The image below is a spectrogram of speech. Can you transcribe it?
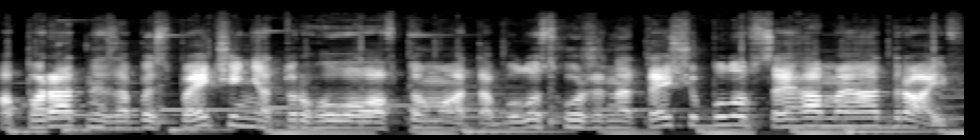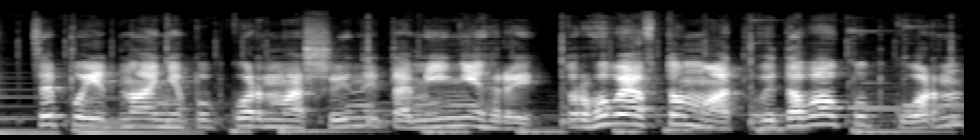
Апаратне забезпечення торгового автомата було схоже на те, що було в Sega Mega Drive. Це поєднання попкорн-машини та міні-гри. Торговий автомат видавав попкорн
